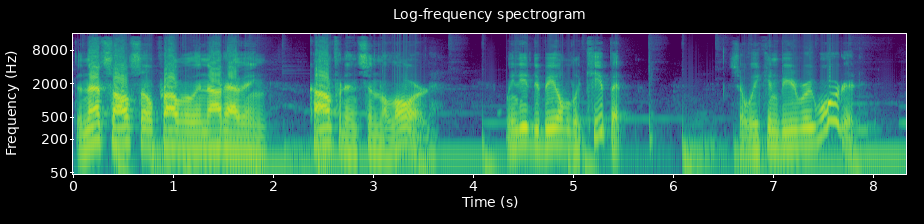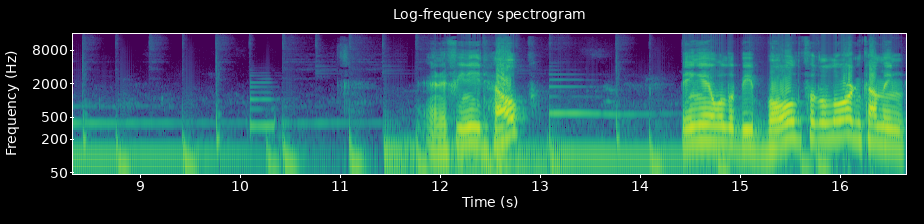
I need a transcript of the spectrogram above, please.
then that's also probably not having confidence in the Lord. We need to be able to keep it so we can be rewarded. And if you need help, being able to be bold for the Lord and coming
